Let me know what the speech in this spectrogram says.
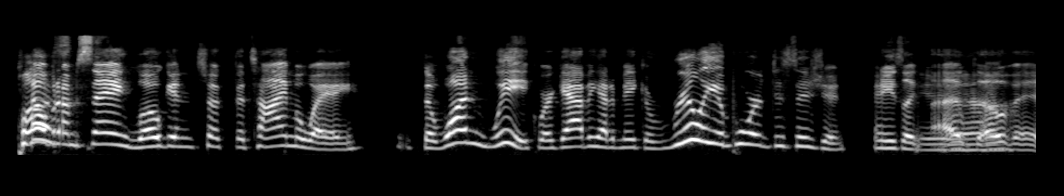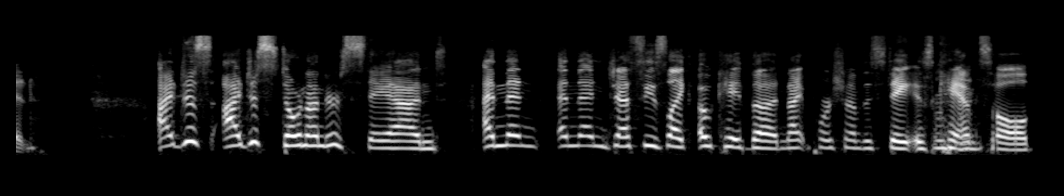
Plus, no, but I'm saying Logan took the time away, the one week where Gabby had to make a really important decision, and he's like, "I have Yeah. COVID." I just I just don't understand. And then and then Jesse's like, okay, the night portion of the state is Mhm. canceled.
